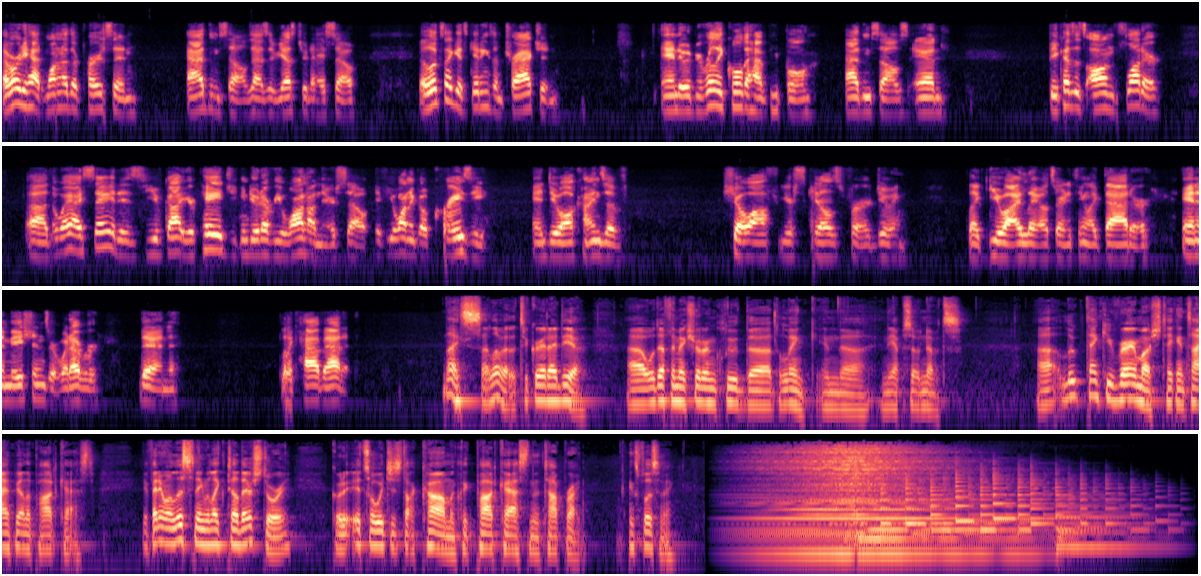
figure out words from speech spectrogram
I've already had one other person add themselves as of yesterday. So it looks like it's getting some traction. And it would be really cool to have people add themselves. And because it's all in Flutter, uh, the way I say it is you've got your page, you can do whatever you want on there. So if you want to go crazy and do all kinds of show off your skills for doing like UI layouts or anything like that, or animations or whatever, then like have at it. Nice, I love it. That's a great idea. Uh, we'll definitely make sure to include the, the link in the in the episode notes. Uh, Luke, thank you very much for taking time to be on the podcast. If anyone listening would like to tell their story, go to itsallwidgets.com and click podcast in the top right. Thanks for listening.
